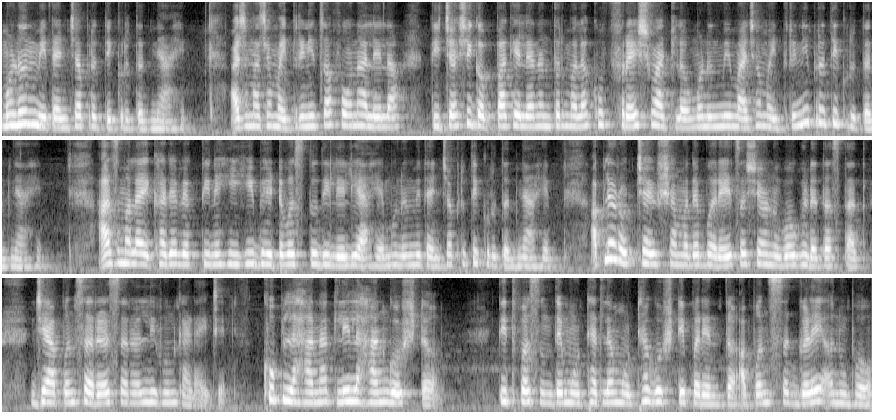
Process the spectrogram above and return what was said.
म्हणून मी त्यांच्याप्रती कृतज्ञ आहे. आज माझ्या मैत्रिणीचा फोन आलेला. तिच्याशी गप्पा केल्यानंतर मला खूप फ्रेश वाटलं. म्हणून मी माझ्या मैत्रिणीप्रती कृतज्ञ आहे. आज मला एखाद्या व्यक्तीने ही ही भेटवस्तू दिलेली आहे. म्हणून मी त्यांच्याप्रती कृतज्ञ आहे. आपल्या रोजच्या आयुष्यामध्ये बरेच असे अनुभव घडत असतात जे आपण सरळ सरळ लिहून काढायचे. खूप लहानातली लहान गोष्ट तिथपासून ते मोठ्यातल्या मोठ्या गोष्टीपर्यंत आपण सगळे अनुभव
